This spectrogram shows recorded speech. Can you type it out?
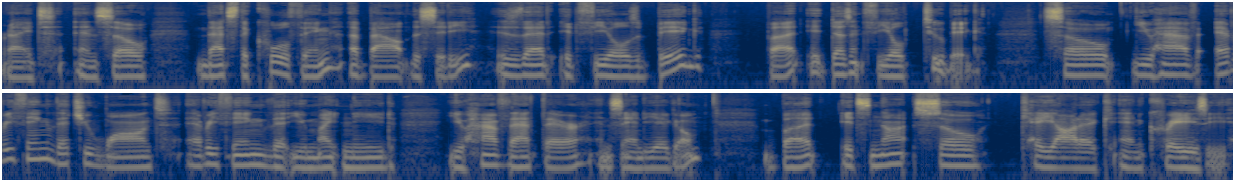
right? And so, that's the cool thing about the city is that it feels big, but it doesn't feel too big. So you have everything that you want, everything that you might need. You have that there in San Diego, but it's not so chaotic and crazy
